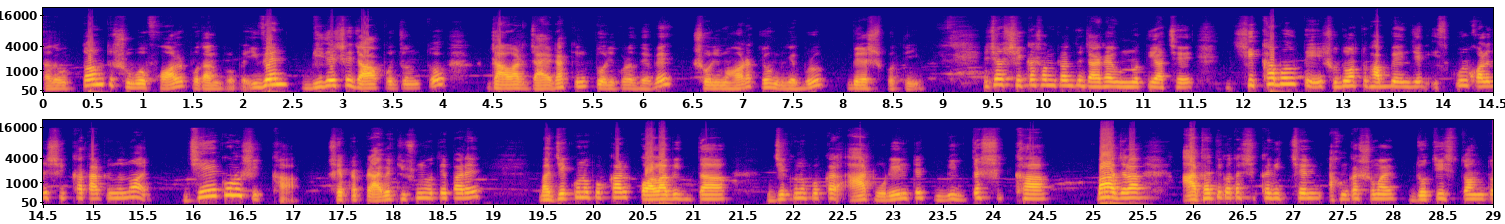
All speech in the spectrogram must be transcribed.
তাদের অত্যন্ত শুভ ফল প্রদান করবে। ইভেন বিদেশে যাওয়া পর্যন্ত যাওয়ার জায়গা কিন্তু তৈরি করে দেবে শনি মহারাজ এবং দেবগুরু বৃহস্পতি। এছাড়া শিক্ষা সংক্রান্ত জায়গায় উন্নতি আছে। শিক্ষা বলতে শুধুমাত্র ভাববেন যে স্কুল, কলেজের শিক্ষা তা কিন্তু নয় যে কোনো শিক্ষা, সে আপনার প্রাইভেট টিউশন হতে পারে বা যে কোনো প্রকার কলাবিদ্যা যে কোনো প্রকার আর্ট ওরিয়েন্টেড বিদ্যা শিক্ষা বা যারা আধ্যাত্মিকতা শিক্ষা দিচ্ছেন, এখনকার সময় জ্যোতিষতন্ত্র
